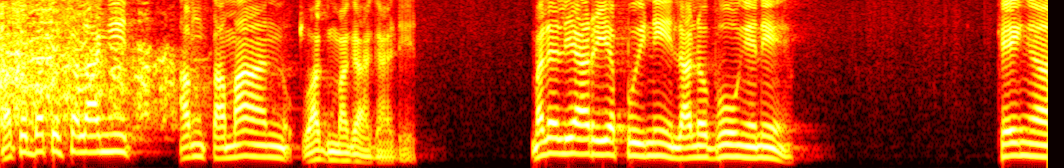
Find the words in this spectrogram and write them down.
Bato-bato sa langit, ang taman wag magagalit. Malalyariya po ini, lalo po ini. Kaya nga,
